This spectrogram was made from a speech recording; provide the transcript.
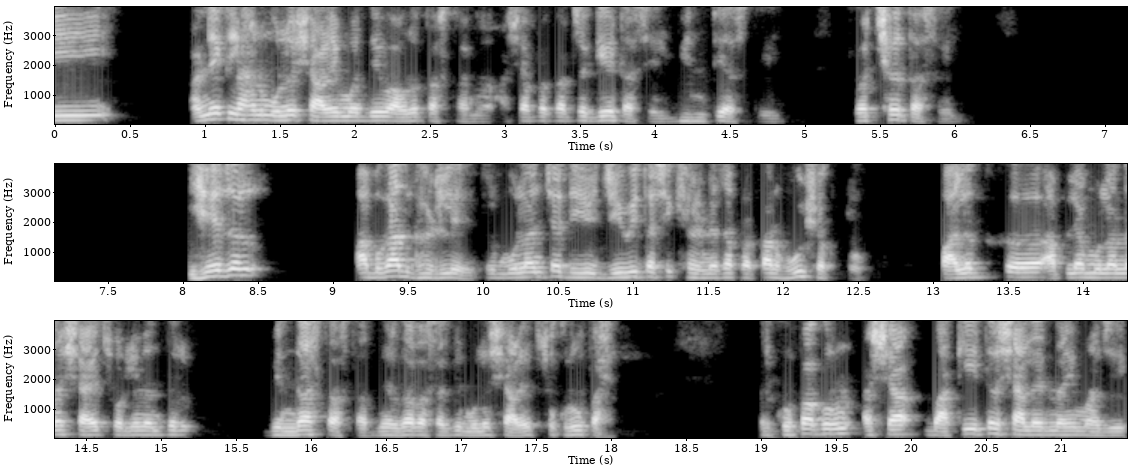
की अनेक लहान मुलं शाळेमध्ये वावरत असताना अशा प्रकारचं गेट असेल भिंती असतील किंवा छत असेल. हे जर अपघात घडले तर मुलांच्या जीविताशी खेळण्याचा प्रकार होऊ शकतो. पालक आपल्या मुलांना शाळेत सोडल्यानंतर बिंदास्त असतात निर्धार असतात की मुलं शाळेत सुखरूप आहेत. तर कृपा करून अशा बाकी इतर शाळांनाही माझी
